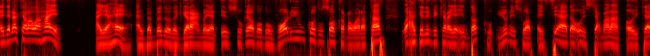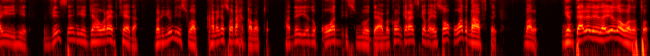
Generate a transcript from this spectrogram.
cidina kale lahayn ayaa hee albaabadooda garaacmayaan in suuqyadoodu volumkoodu soo kordha waana taas waxaa kalifi karaya in dadku uniswap ay si aada u isticmaalaan oo ay taagan yihiin vincent iyo jahwareerkeeda bal uniswap hanaga soo dhex qabato. Haddii iyadu quwad ismooday ama kongareskaba ay soo quwad dhaaftay bal gantaaladeeda iyadoo wadato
